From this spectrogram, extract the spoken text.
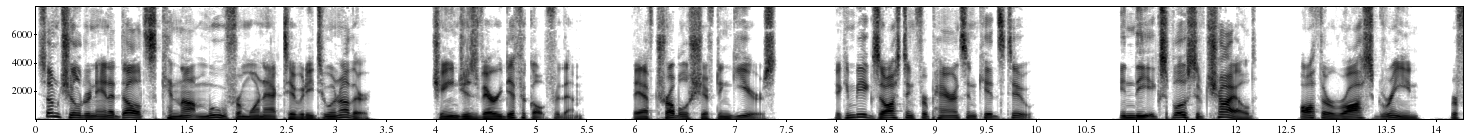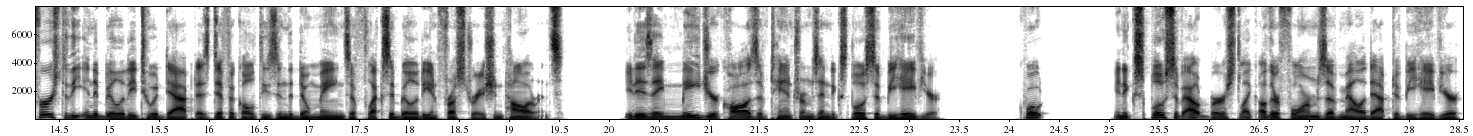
some children and adults cannot move from one activity to another. Change is very difficult for them. They have trouble shifting gears. It can be exhausting for parents and kids too. In The Explosive Child, author Ross Greene refers to the inability to adapt as difficulties in the domains of flexibility and frustration tolerance. It is a major cause of tantrums and explosive behavior. Quote, An explosive outburst, like other forms of maladaptive behavior,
